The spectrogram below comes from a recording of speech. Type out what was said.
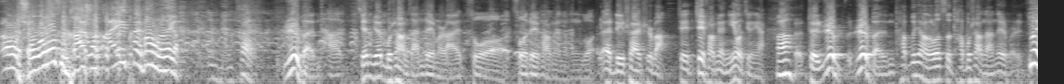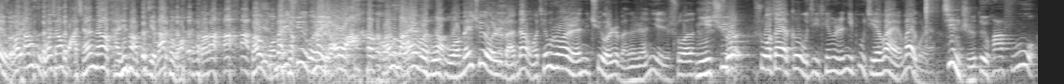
哦，选俄罗斯还，我操，哎，太棒了，那个。在日本他坚决不上咱这边来做做这方面的工作。哎，李帅是吧？这这方面你有经验啊呃这日日本他不像俄罗斯，他不上咱这边。对我当初我想花钱，难道他地方不接待我？反正我没去过，没有啊，黄不来我操！我没去过日本，但我听说人家去过日本的，人家说你去说说在歌舞伎厅，人家不接外外国人。禁止对华服务，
